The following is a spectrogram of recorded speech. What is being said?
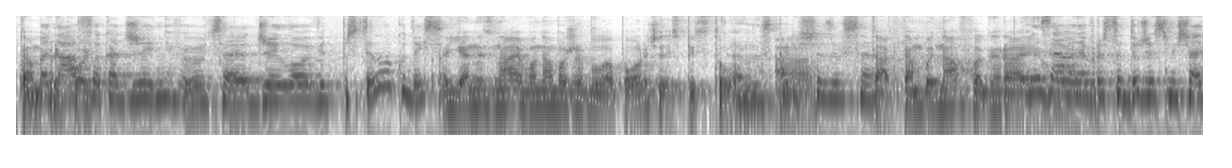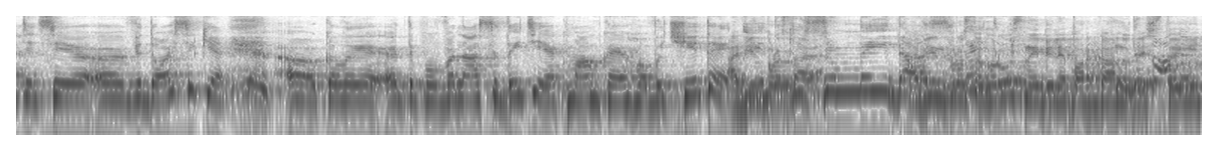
там Бен. Аффлека Джейн, це Джей Ло відпустила кудись? Я не знаю, вона може була поруч десь під столом. Ну, скоріше за все. Так, там Бен Аффлек грає. Не знаю, мене просто дуже смішать ці е, відосики, е, коли е, типу вона сидить, і як мамка його вичитує, А і він просто, такий сумний, да, а він просто грустний біля паркану десь стоїть,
